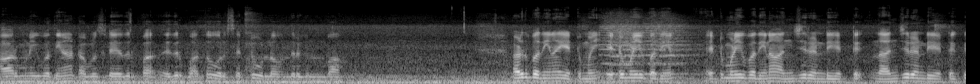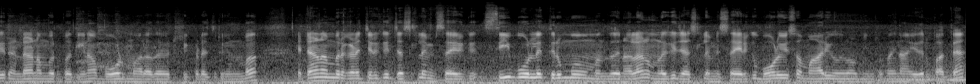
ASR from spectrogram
ஆறு மணிக்கு பார்த்திங்கன்னா டபுள்ஸில் எதிர்பார் எதிர்பார்த்த ஒரு செட்டு உள்ளே வந்திருக்குன்பா அடுத்து பார்த்திங்கன்னா எட்டு மணி எட்டு மணிக்கு பார்த்திங்கன்னா எட்டு மணிக்கு பார்த்தீங்கன்னா அஞ்சு ரெண்டு எட்டு. இந்த அஞ்சு ரெண்டு எட்டுக்கு ரெண்டாம் நம்பர் பார்த்தீங்கன்னா போர்டு மாறாத வெற்றி கிடச்சிருக்குன்பா எட்டாம் நம்பர் கிடச்சிருக்கு ஜஸ்ட்டில் மிஸ் ஆயிருக்கு. சி போர்டில் திரும்பவும் வந்ததுனால நம்மளுக்கு ஜஸ்ட்டில் மிஸ் ஆயிருக்கு. போர்டு வைஸாக மாறி வரும் அப்படின்ற மாதிரி நான் எதிர்பார்த்தேன்.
